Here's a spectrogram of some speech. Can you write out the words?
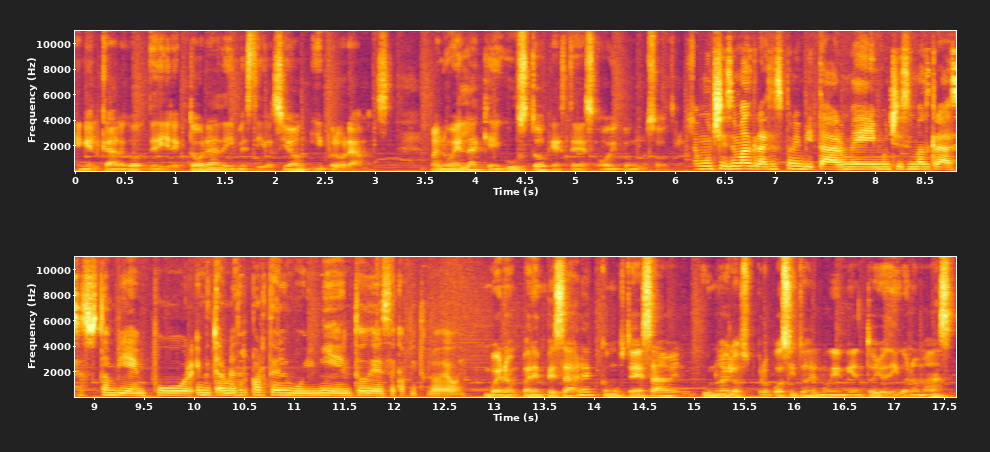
en el cargo de directora de investigación y programas. Manuela, qué gusto que estés hoy con nosotros. Muchísimas gracias por invitarme y muchísimas gracias también por invitarme a ser parte del movimiento de este capítulo de hoy. Bueno, para empezar, como ustedes saben, uno de los propósitos del movimiento Yo Digo No Más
